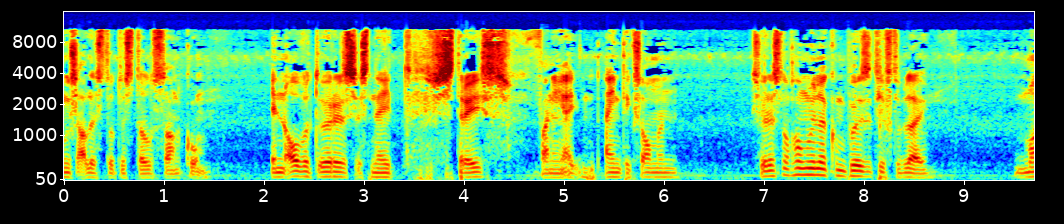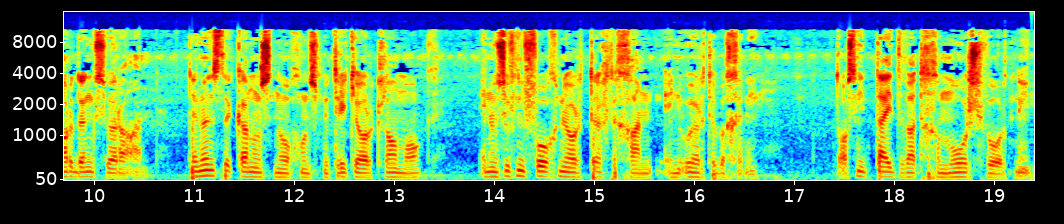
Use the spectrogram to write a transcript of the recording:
moes alles tot 'n stilstand kom. En al wat oor is is net stres van die eindeksamen. So dit is nogal moeilik om positief te bly. Maar dink so daaraan. Ten minste kan ons nog ons matriekjaar klaarmaak en ons hoef nie volgende jaar terug te gaan en oor te begin nie daar's nie tyd wat gemors word nie.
